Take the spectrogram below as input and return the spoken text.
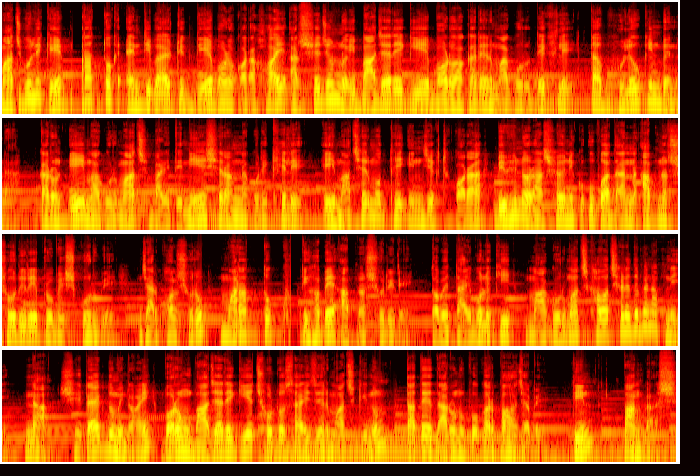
মাছগুলিকে মারাত্মক অ্যান্টিবায়োটিক দিয়ে বড় করা হয়, আর সেজন্যই বাজারে গিয়ে বড় আকারের মাগুর দেখলে তা ভুলেও কিনবেন না। কারণ এই মাগুর মাছ বাড়িতে নিয়ে এসে রান্না করে খেলে এই মাছের মধ্যে ইনজেক্ট করা বিভিন্ন রাসায়নিক উপাদান আপনার শরীরে প্রবেশ করবে, যার ফলস্বরূপ মারাত্মক ক্ষতি হবে আপনার শরীরে। তবে তাই বলে কি মাগুর মাছ খাওয়া ছেড়ে দেবেন আপনি? না, সেটা একদমই নয়, বরং বাজারে গিয়ে ছোট সাইজের মাছ কিনুন, তাতে দারুণ উপকার পাওয়া যাবে। তিন পাঙ্গাস।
